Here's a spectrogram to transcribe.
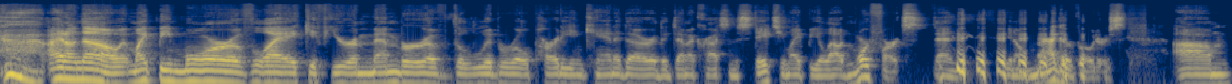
I don't know. It might be more of like if you're a member of the Liberal Party in Canada or the Democrats in the States, you might be allowed more farts than, you know, MAGA voters. Um,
